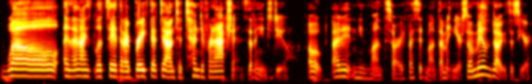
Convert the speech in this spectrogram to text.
Well, and then I let's say that I break that down to 10 different actions that I need to do. Oh, I didn't mean month. Sorry. If I said month, I meant year. So a million dollars this year.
